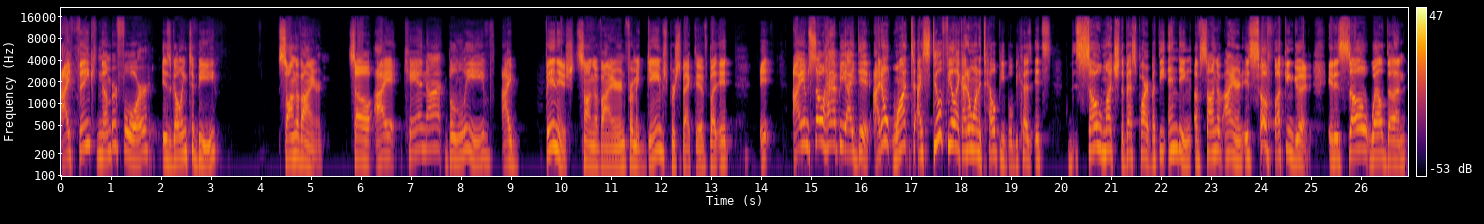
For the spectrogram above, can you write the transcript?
I think number four is going to be Song of Iron. So I cannot believe I finished Song of Iron from a games perspective, but it it I am so happy I did. I don't want to I still feel like I don't want to tell people because it's so much the best part, but the ending of Song of Iron is so fucking good. It is so well done.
